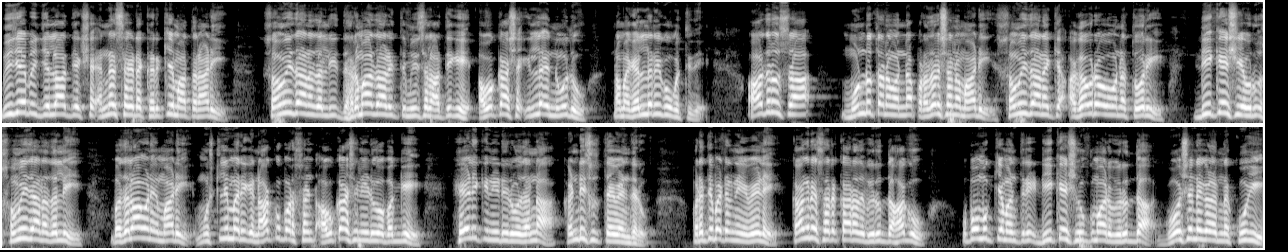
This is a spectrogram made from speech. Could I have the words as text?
ಬಿಜೆಪಿ ಜಿಲ್ಲಾಧ್ಯಕ್ಷ ಎನ್ ಎಸ್ ಹೆಗಡೆ ಕರ್ಕಿ ಮಾತನಾಡಿ, ಸಂವಿಧಾನದಲ್ಲಿ ಧರ್ಮಾಧಾರಿತ ಮೀಸಲಾತಿಗೆ ಅವಕಾಶ ಇಲ್ಲ ಎನ್ನುವುದು ನಮಗೆಲ್ಲರಿಗೂ ಗೊತ್ತಿದೆ. ಆದರೂ ಸಹ ಮೊಂಡುತನವನ್ನು ಪ್ರದರ್ಶನ ಮಾಡಿ ಸಂವಿಧಾನಕ್ಕೆ ಅಗೌರವವನ್ನು ತೋರಿ ಡಿ ಕೆ ಶಿಯವರು ಸಂವಿಧಾನದಲ್ಲಿ ಬದಲಾವಣೆ ಮಾಡಿ ಮುಸ್ಲಿಮರಿಗೆ ನಾಲ್ಕು ಪರ್ಸೆಂಟ್ ಅವಕಾಶ ನೀಡುವ ಬಗ್ಗೆ ಹೇಳಿಕೆ ನೀಡಿರುವುದನ್ನು ಖಂಡಿಸುತ್ತೇವೆ ಎಂದರು. ಪ್ರತಿಭಟನೆಯ ವೇಳೆ ಕಾಂಗ್ರೆಸ್ ಸರ್ಕಾರದ ವಿರುದ್ಧ ಹಾಗೂ ಉಪಮುಖ್ಯಮಂತ್ರಿ ಡಿ ಕೆ ಶಿವಕುಮಾರ್ ವಿರುದ್ಧ ಘೋಷಣೆಗಳನ್ನು ಕೂಗಿ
